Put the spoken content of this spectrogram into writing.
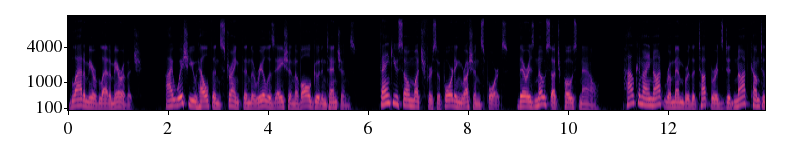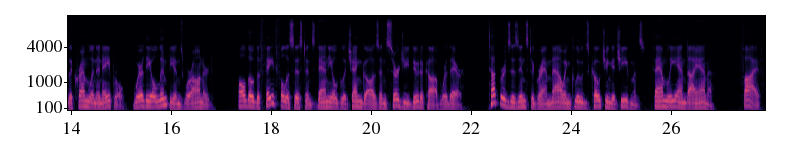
Vladimir Vladimirovich. I wish you health and strength in the realization of all good intentions. Thank you so much for supporting Russian sports, there is no such post now. How can I not remember the Tutberidze did not come to the Kremlin in April, where the Olympians were honored. Although the faithful assistants Daniel Gleikhengauz and Sergei Dudakov were there. Tutberidze's Instagram now includes coaching achievements, family and Diana. 5.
